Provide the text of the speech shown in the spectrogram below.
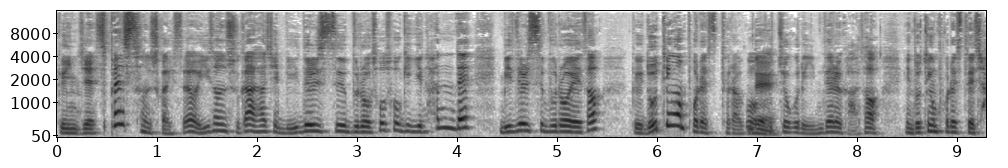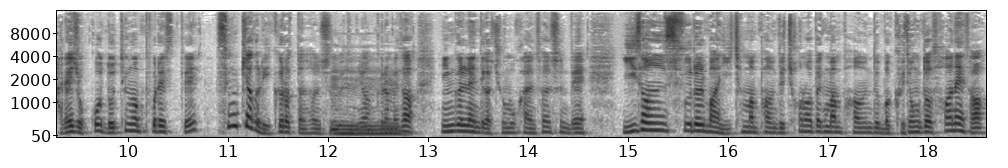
그 이제 스펜스 선수가 있어요. 이 선수가 사실 미들스브로 소속이긴 한데 미들스브로에서 그 노팅엄 포레스트라고 네. 그쪽으로 임대를 가서 이 노팅엄 포레스트에 잘해줬고 노팅엄 포레스트의 승격을 이끌었던 선수거든요. 음. 그러면서 잉글랜드가 주목하는 선수인데 이 선수를 뭐 한 2천만 파운드, 1,500만 파운드 뭐 그 정도 선에서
